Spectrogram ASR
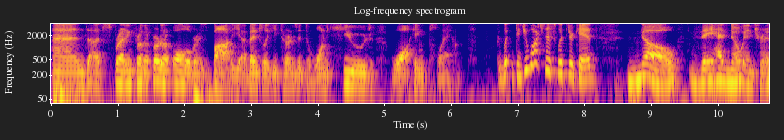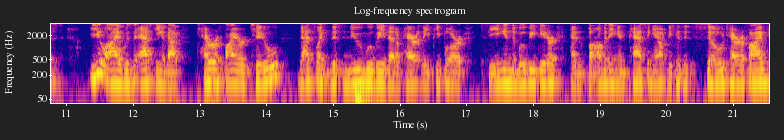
And uh, it's spreading further and further all over his body. Eventually, he turns into one huge walking plant. Wait, Did you watch this with your kids? No, they had no interest. Eli was asking about Terrifier 2. That's like this new movie that apparently people are seeing in the movie theater and vomiting and passing out because it's so terrifying.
